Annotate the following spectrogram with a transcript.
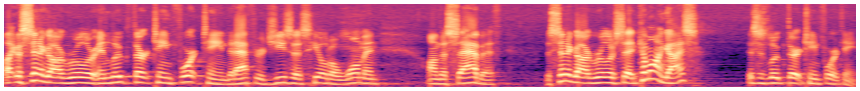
Like the synagogue ruler in Luke 13, 14, that after Jesus healed a woman on the Sabbath, the synagogue ruler said, Come on, guys. This is Luke 13, 14.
